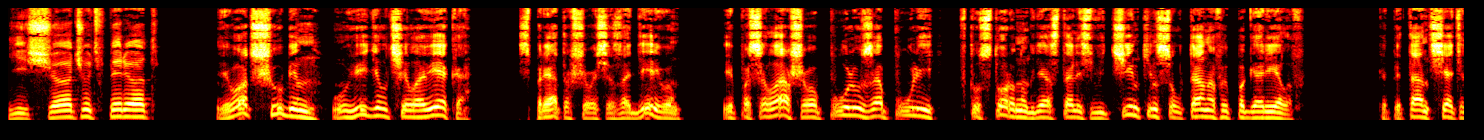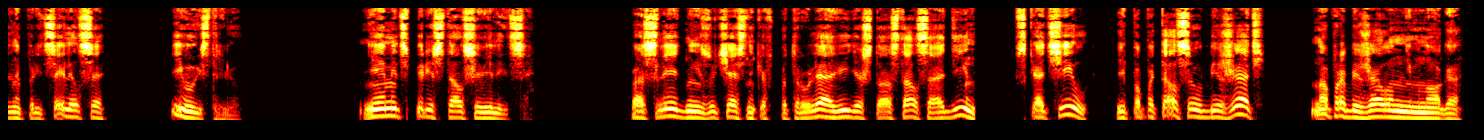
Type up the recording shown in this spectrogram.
еще чуть вперед. И вот Шубин увидел человека, спрятавшегося за деревом и посылавшего пулю за пулей в ту сторону, где остались Ветчинкин, Султанов и Погорелов. Капитан тщательно прицелился и выстрелил. Немец перестал шевелиться. Последний из участников патруля, видя, что остался один, вскочил и попытался убежать, но пробежал он немного.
